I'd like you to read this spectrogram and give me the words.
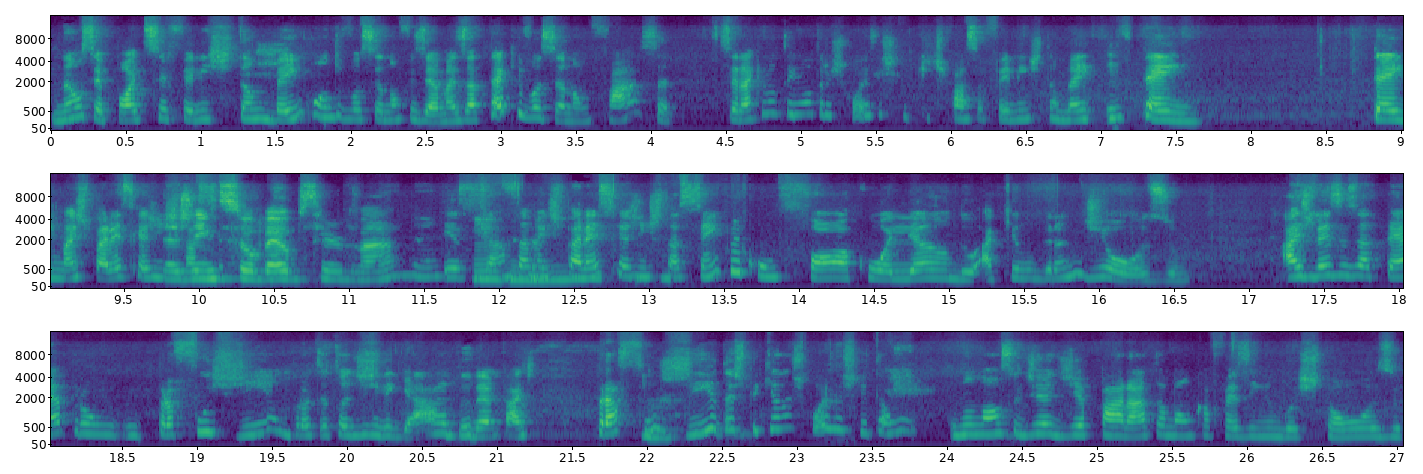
Não, você pode ser feliz também quando você não fizer, mas até que você não faça, Será que não tem outras coisas que, que te façam feliz também? E tem. Tem, mas parece que a gente. Se a tá gente sempre... souber observar, né? Exatamente. Uhum. Parece que a gente está sempre com foco, olhando aquilo grandioso. Às vezes, até para um, pra fugir, um protetor desligado, né, Paty? Para fugir das pequenas coisas que estão no nosso dia a dia. Parar, tomar um cafezinho gostoso,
